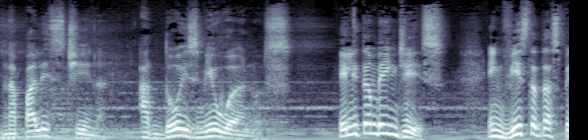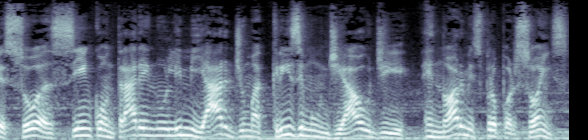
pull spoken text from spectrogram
na Palestina, há dois mil anos. Ele também diz: em vista das pessoas se encontrarem no limiar de uma crise mundial de enormes proporções,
